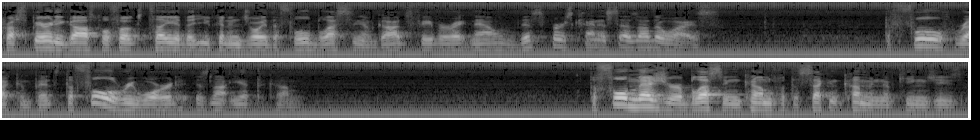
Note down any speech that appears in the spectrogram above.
prosperity gospel folks tell you that you can enjoy the full blessing of God's favor right now, this verse kind of says otherwise. The full recompense, the full reward is not yet to come. The full measure of blessing comes with the second coming of King Jesus.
